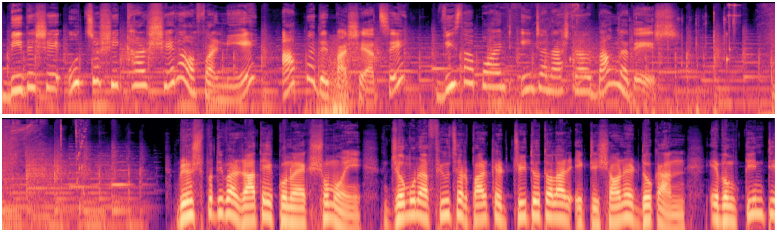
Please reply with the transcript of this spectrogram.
বিদেশে উচ্চশিক্ষার সেরা অফার নিয়ে আপনাদের পাশে আছে ভিসা পয়েন্ট ইন্টারন্যাশনাল বাংলাদেশ বৃহস্পতিবার রাতে কোনো এক সময় যমুনা ফিউচার পার্কের তৃতীয়তলার একটি স্বর্ণের দোকান এবং তিনটি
